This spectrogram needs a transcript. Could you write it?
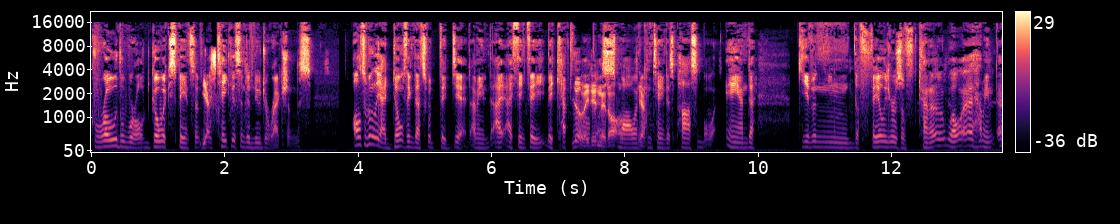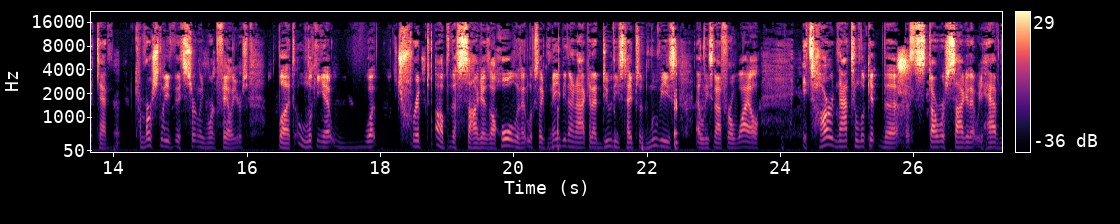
Grow the world, go expansive, Yes. like take this into new directions. Ultimately, I don't think that's what they did. I mean, I, I think they, they kept No, the they world didn't as all. small and Yeah. contained as possible. And given the failures of kind of well, I mean, again, commercially they certainly weren't failures, but looking at what tripped up the saga as a whole, and it looks like maybe they're not going to do these types of movies, at least not for a while. It's hard not to look at the, the Star Wars saga that we have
